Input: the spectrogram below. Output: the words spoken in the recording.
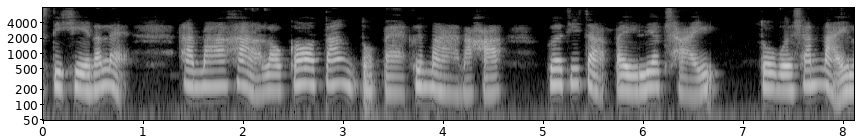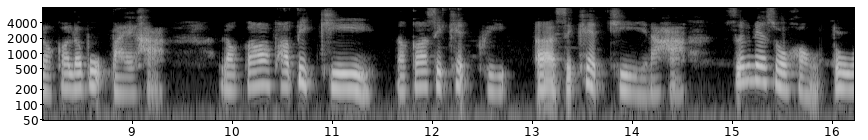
SDK นั่นแหละ ถัดมาค่ะ เราก็ตั้งตัวแปรขึ้นมานะคะ เพื่อที่จะไปเรียกใช้ตัวเวอร์ชันไหนเราก็ระบุไปค่ะ แล้วก็ Public Key แล้วก็ Secret Key secret key นะคะ ซึ่งในส่วนของตัว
